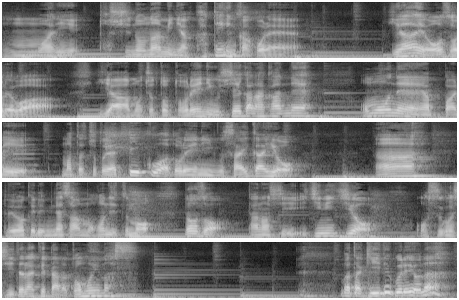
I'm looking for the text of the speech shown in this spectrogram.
えほんまに、年の波には勝てんか、これ。嫌よ、それは。いや、もうちょっとトレーニングしていかなあかんね。思うね、やっぱり。またちょっとやっていくわ、トレーニング再開よ。ああ。というわけで皆さんも本日もどうぞ楽しい一日をお過ごしいただけたらと思います。また聞いてくれよな。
